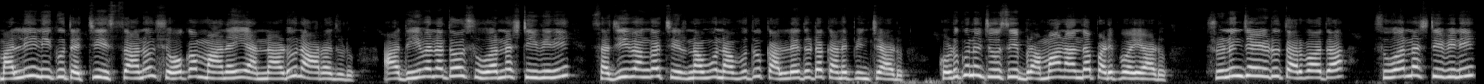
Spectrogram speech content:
మళ్ళీ నీకు తెచ్చి ఇస్తాను. శోకం మానయ్యి అన్నాడు నారదుడు. ఆ దీవెనతో సువర్ణ స్టీవిని సజీవంగా చిరునవ్వు నవ్వుతూ కళ్ళెదుట కనిపించాడు. కొడుకును చూసి బ్రహ్మానంద పడిపోయాడు. శృణుంజయుడు తర్వాత సువర్ణ స్టీవిని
